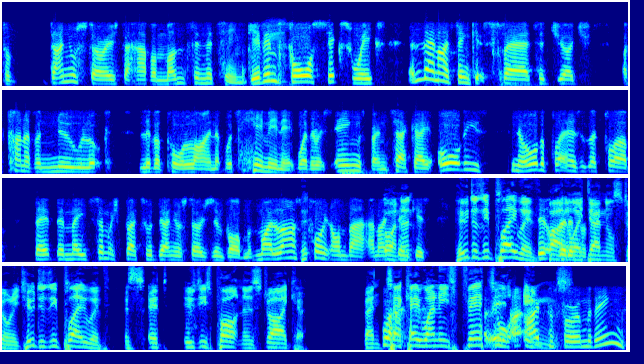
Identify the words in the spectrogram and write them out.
for Daniel Sturridge to have a month in the team. Give him four, six weeks, and then I think it's fair to judge a kind of a new look Liverpool lineup with him in it, whether it's Ings, Benteke, all these, you know, all the players at the club. They, they're made so much better with Daniel Sturridge's involvement. My last point on that, and I on, think then. is Who does he play with, by the way, a- Daniel Sturridge? Who does he play with? As- it- Who's his partner, striker? Benteke well, when he's fit I, mean, I, I, prefer him with Ings.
